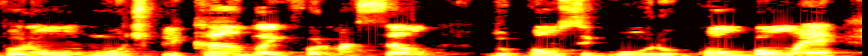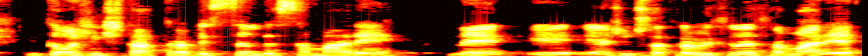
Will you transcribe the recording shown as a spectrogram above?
foram multiplicando a informação do quão seguro, quão bom é. Então a gente está atravessando essa maré, né? É, é a gente está atravessando essa maré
